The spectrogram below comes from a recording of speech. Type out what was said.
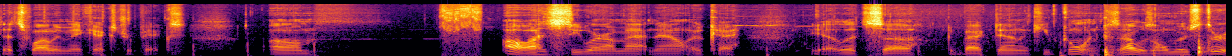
That's why we make extra picks. Um oh, I see where I'm at now. Okay. Yeah, let's uh, go back down and keep going, because I was almost through.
